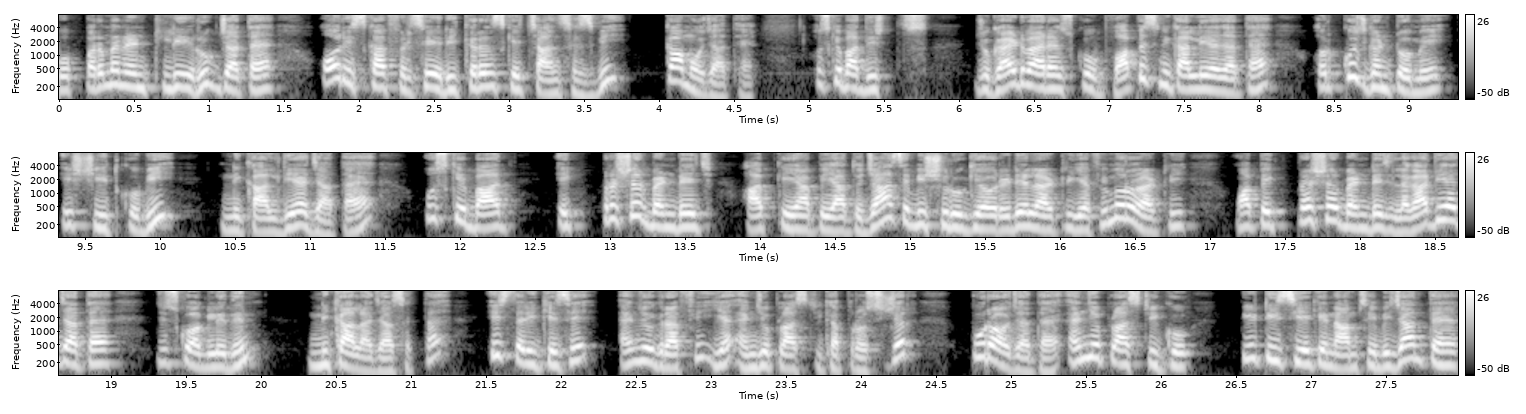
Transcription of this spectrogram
वो परमानेंटली रुक जाता है और इसका फिर से रिकरेंस के चांसेस भी कम हो जाते हैं। उसके बाद इस जो गाइड वायर है, उसको वापस निकाल लिया जाता है और कुछ घंटों में इस शीत को भी निकाल दिया जाता है। उसके बाद एक प्रेशर बैंडेज आपके यहाँ पे या तो जहाँ से भी शुरू किया हो रेडियल आर्टरी या फिमोरल आर्टरी वहाँ पे एक प्रेशर बैंडेज लगा दिया जाता है, जिसको अगले दिन निकाला जा सकता है। इस तरीके से एंजियोग्राफी या एंजियोप्लास्टी का प्रोसीजर पूरा हो जाता है। एंजियोप्लास्टी को पीटीसीए के नाम से भी जानते हैं,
